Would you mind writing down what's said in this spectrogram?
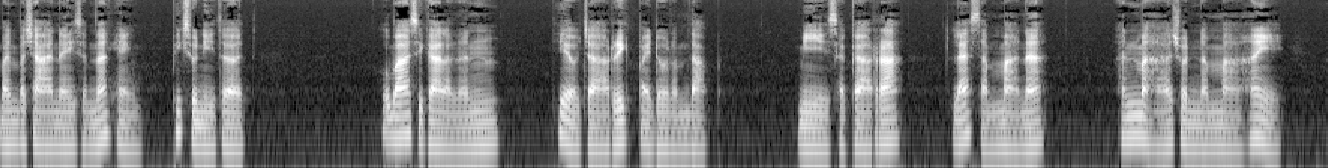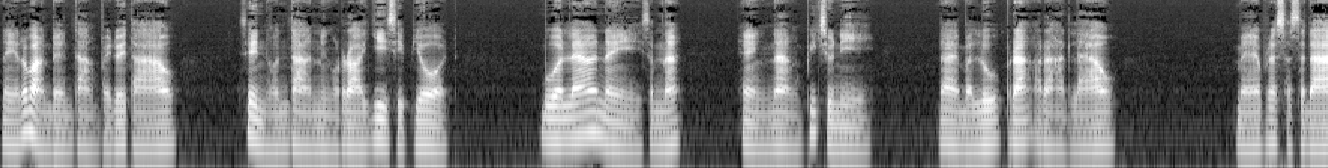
บรรพชาในสำนักแห่งภิกษุณีเถิด อุบาสิกาเหล่านั้น เที่ยวจาริกไปโดยลำดับ มีสการะ และสัมมาณะอันมหาชนนำมาให้ในระหว่างเดินทางไปด้วยเท้า เส้นหนทางหนึ่งรอยยี่สิบโยชน์บวชแล้วในสำนัก แห่งนางภิกษุณี ได้บรรลุพระอรหันต์แล้ว แม้พระสัสดา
